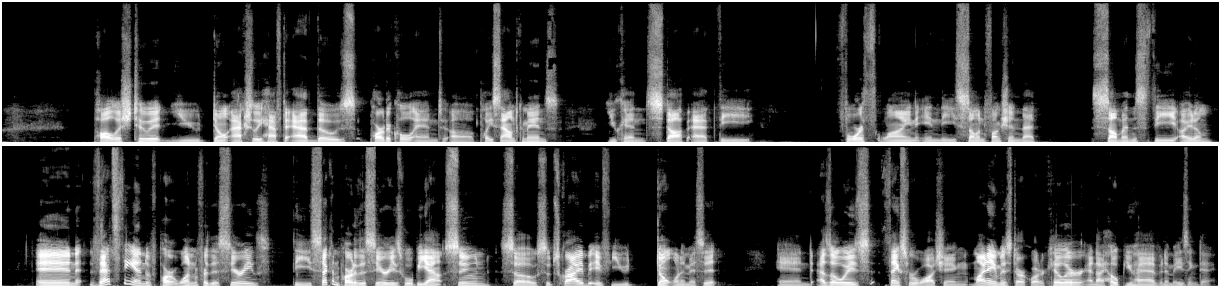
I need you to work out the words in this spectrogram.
polish to it. You don't actually have to add those particle and uh, playsound commands. You can stop at the fourth line in the summon function that summons the item. And that's the end of part one for this series. The second part of the series will be out soon, so subscribe if you don't want to miss it. And as always, thanks for watching. My name is Darkwater Killer, and I hope you have an amazing day.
